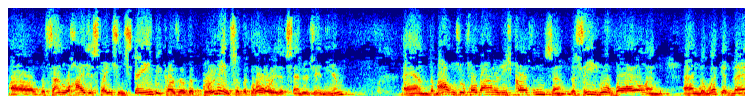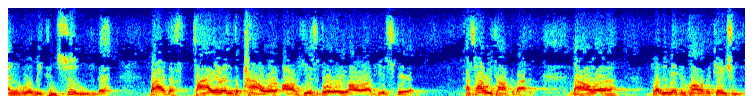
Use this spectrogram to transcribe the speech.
Uh, the sun will hide his face in shame because of the brilliance of the glory that centers in him. And the mountains will flow down in his presence, and the seas will boil, and, and the wicked then will be consumed by the fire and the power of his glory or of his spirit. That's how we talk about it. Now, uh, let me make a qualification.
